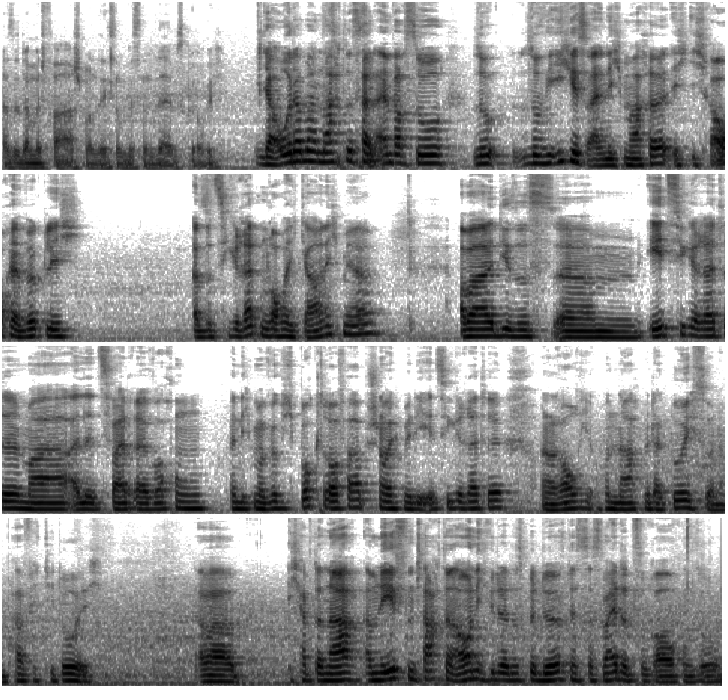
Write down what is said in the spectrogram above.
also damit verarscht man sich so ein bisschen selbst, glaube ich. Ja, oder man macht es halt einfach so, so, so wie ich es eigentlich mache. Ich, ich rauche ja wirklich, also Zigaretten rauche ich gar nicht mehr. Aber dieses ähm, E-Zigarette mal alle zwei, drei Wochen, wenn ich mal wirklich Bock drauf habe, schnaue ich mir die E-Zigarette und dann rauche ich auch am Nachmittag durch so und dann paffe ich die durch. Aber ich habe danach am nächsten Tag dann auch nicht wieder das Bedürfnis, das weiter zu rauchen. So.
